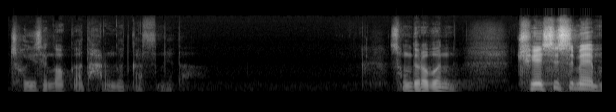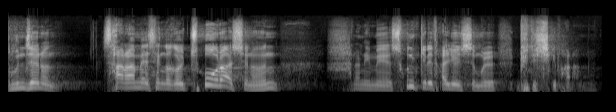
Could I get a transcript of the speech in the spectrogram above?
저희 생각과 다른 것 같습니다. 성도 여러분, 죄 씻음의 문제는 사람의 생각을 초월하시는 하나님의 손길에 달려 있음을 믿으시기 바랍니다.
